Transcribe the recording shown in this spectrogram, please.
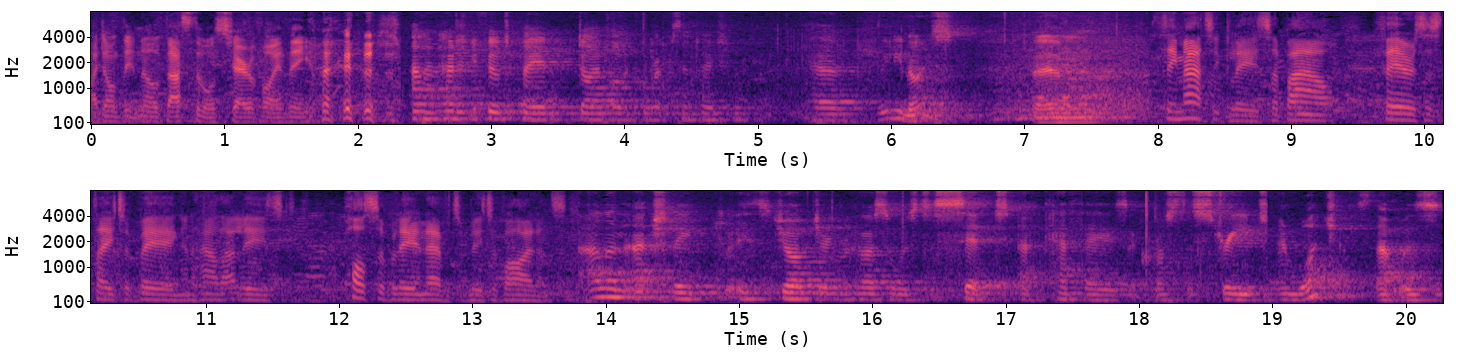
I don't think, no, that's the most terrifying thing. Allen, how did you feel to play a diabolical representation? Uh, really nice. Um, Thematically, it's about fear as a state of being and how that leads possibly inevitably to violence. Allen actually, his job during rehearsal was to sit at cafes across the street and watch us. That was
